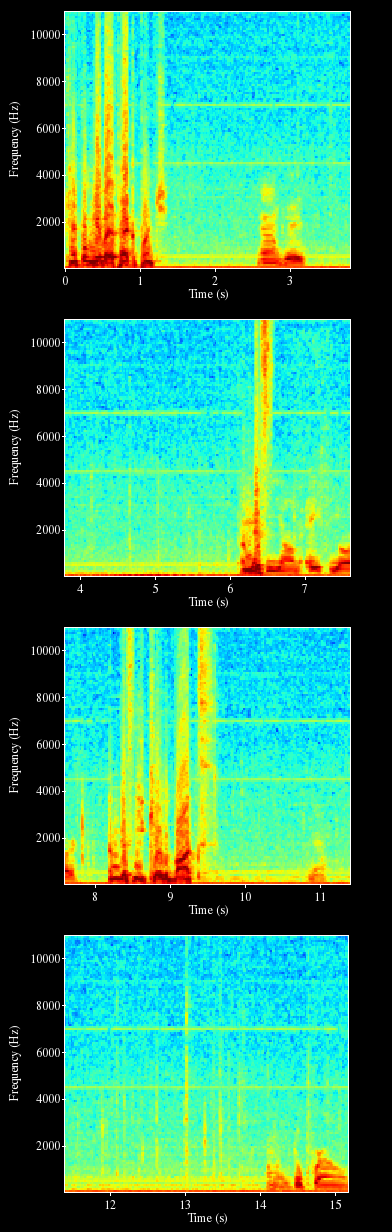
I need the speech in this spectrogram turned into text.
Camp over here by the Pack-a-Punch. No, I'm good. I'm guessing. the um ACR. I'm guessing you killed the box. No. I'm gonna go prone.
